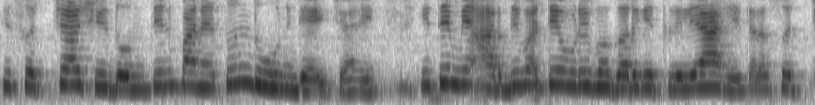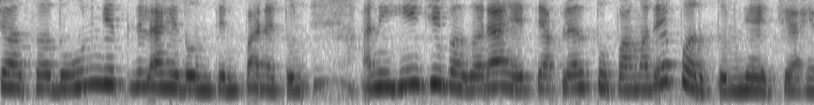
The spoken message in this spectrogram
ती स्वच्छ अशी दोन तीन पाण्यातून धुवून घ्यायची आहे. इथे मी अर्धी वाटी एवढी भगर घेतलेली आहे. त्याला स्वच्छ असं धुवून घेतलेलं आहे दोन तीन पाण्यातून. आणि ही जी भगर आहे ती आपल्याला तुपामध्ये परतून घ्यायची आहे.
